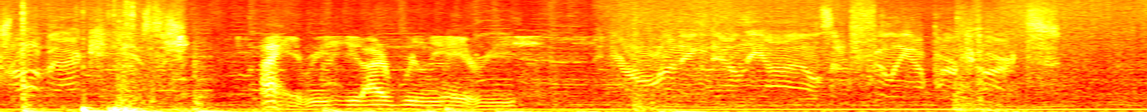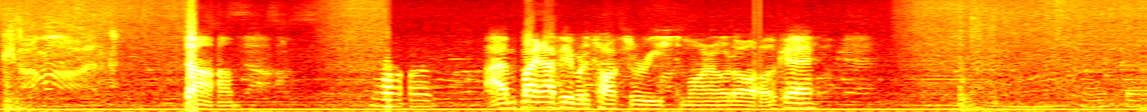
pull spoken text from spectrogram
The drawback is the sh- I hate Reese, dude. I really hate Reese. you're running down the aisles and filling up our carts. Come on. Dom. What? I might not be able to talk to Reese tomorrow at all, okay? Okay.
